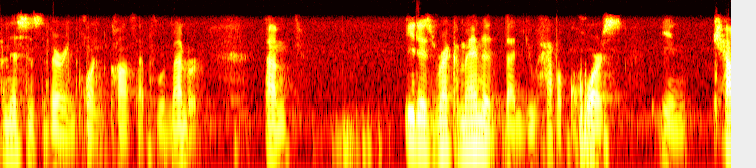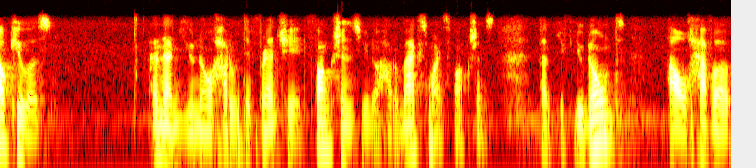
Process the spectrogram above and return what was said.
And this is a very important concept to remember. Um, it is recommended that you have a course in calculus and then you know how to differentiate functions, you know how to maximize functions. And if you don't, I'll have a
